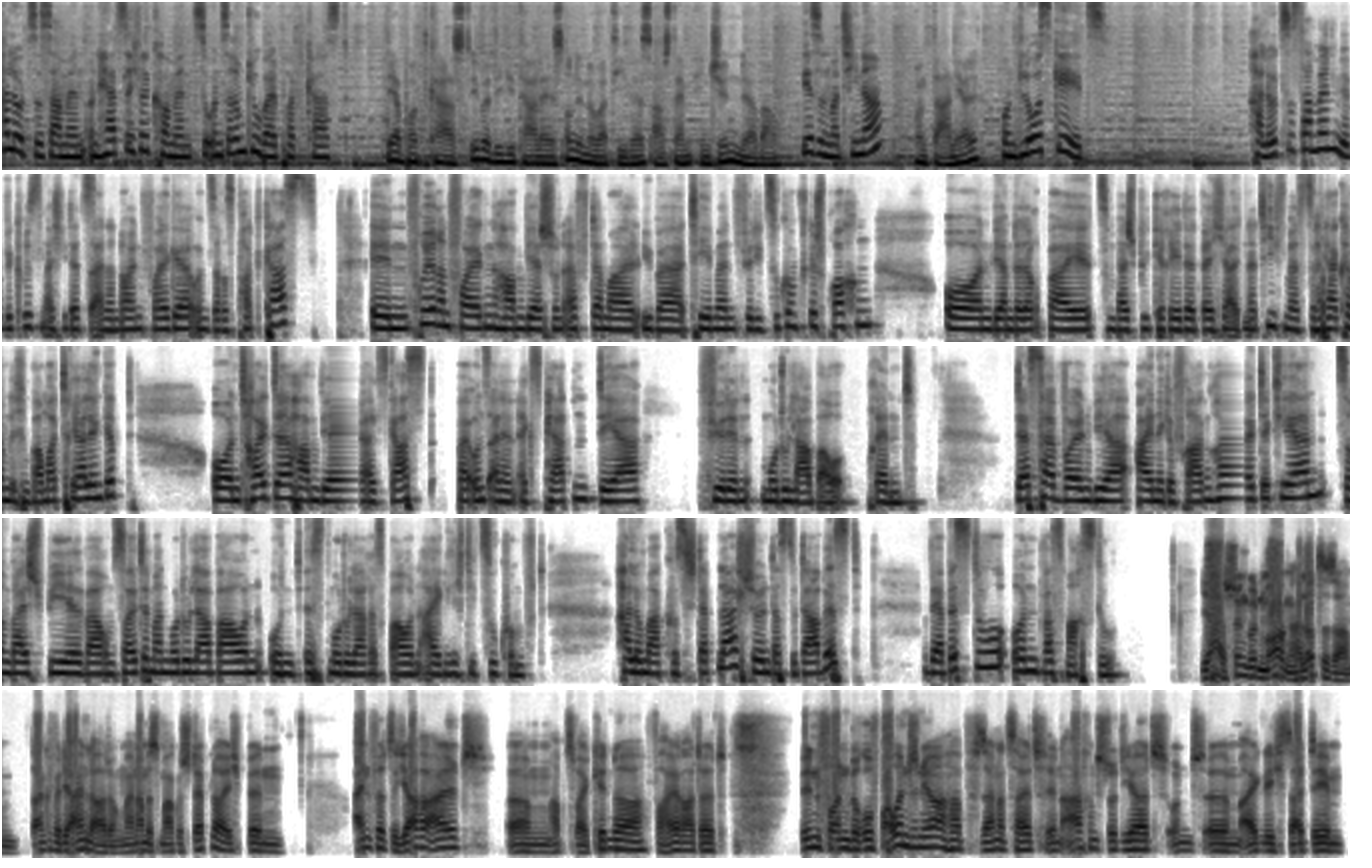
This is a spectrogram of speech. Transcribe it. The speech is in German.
Hallo zusammen und herzlich willkommen zu unserem Global Podcast. Der Podcast über Digitales und Innovatives aus dem Ingenieurbau. Wir sind Martina und Daniel und los geht's. Hallo zusammen, wir begrüßen euch wieder zu einer neuen Folge unseres Podcasts. In früheren Folgen haben wir schon öfter mal über Themen für die Zukunft gesprochen und wir haben dabei zum Beispiel geredet, welche Alternativen es zu herkömmlichen Baumaterialien gibt. Und heute haben wir als Gast bei uns einen Experten, der für den Modularbau brennt. Deshalb wollen wir einige Fragen heute klären. Zum Beispiel, warum sollte man modular bauen und ist modulares Bauen eigentlich die Zukunft? Hallo Markus Steppler, schön, dass du da bist. Wer bist du und was machst du? Ja, schönen guten Morgen. Hallo zusammen. Danke für die Einladung. Mein Name ist Markus Steppler. Ich bin 41 Jahre alt, ähm, habe zwei Kinder, verheiratet, bin von Beruf Bauingenieur, habe seinerzeit in Aachen studiert und ähm, eigentlich seitdem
